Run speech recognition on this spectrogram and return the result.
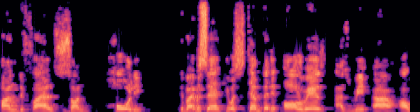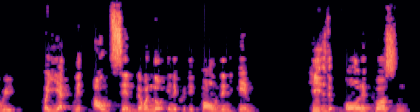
undefiled son, holy. The Bible says he was tempted in all ways as we are, are we, but yet without sin. There was no iniquity found in him. He is the only person,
